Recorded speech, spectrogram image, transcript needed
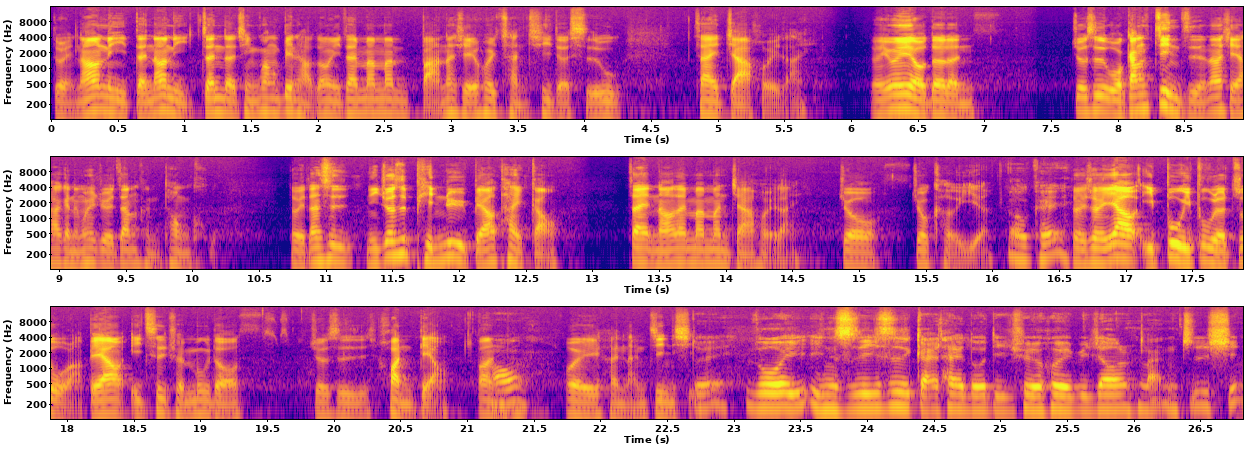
对。然后你等到你真的情况变好之后，你再慢慢把那些会产气的食物再加回来。对，因为有的人就是我刚禁止的那些，他可能会觉得这样很痛苦。对，但是你就是频率不要太高，再然后再慢慢加回来就就可以了。OK，对，所以要一步一步的做啦，不要一次全部都就是换掉，不然会很难进行。对，如果饮食一次改太多，的确会比较难执行。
